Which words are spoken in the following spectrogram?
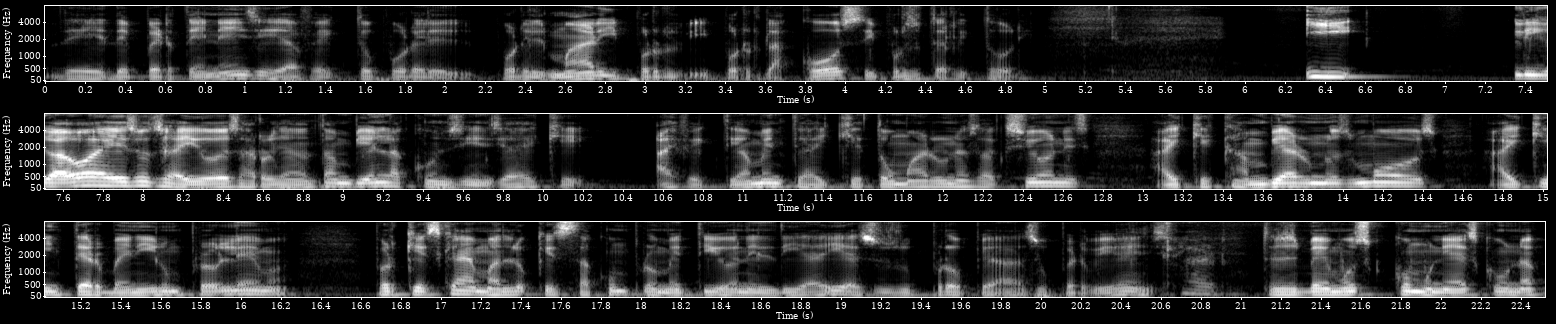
de, pertenencia y de afecto por el, por el mar y por, y por la costa y por su territorio. Y ligado a eso se ha ido desarrollando también la conciencia de que efectivamente hay que tomar unas acciones, hay que cambiar unos modos, hay que intervenir un problema, porque es que además lo que está comprometido en el día a día es su, propia supervivencia. Entonces vemos comunidades con una,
